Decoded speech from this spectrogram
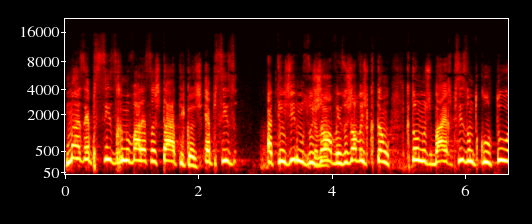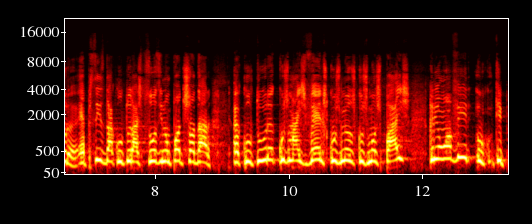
mas é preciso renovar essas táticas. É preciso atingirmos os também- jovens, os jovens que estão, que estão nos bairros precisam de cultura, é preciso dar cultura às pessoas e não podes só dar a cultura que os mais velhos, que os meus, que os meus pais queriam ouvir. O- tipo,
